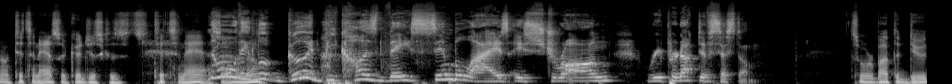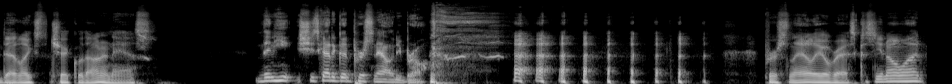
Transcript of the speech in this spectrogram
I don't know, tits and ass look good just because it's tits and ass. No, they know. look good because they symbolize a strong reproductive system. So we're about the dude that likes the chick without an ass? Then he she's got a good personality, bro. Personality over ass. Because you know what?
